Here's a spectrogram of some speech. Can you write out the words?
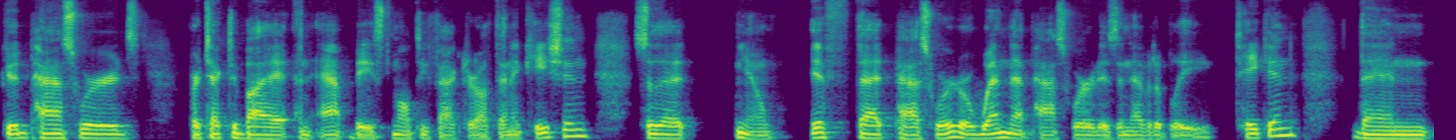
good passwords protected by an app-based multi-factor authentication so that you know if that password or when that password is inevitably taken then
